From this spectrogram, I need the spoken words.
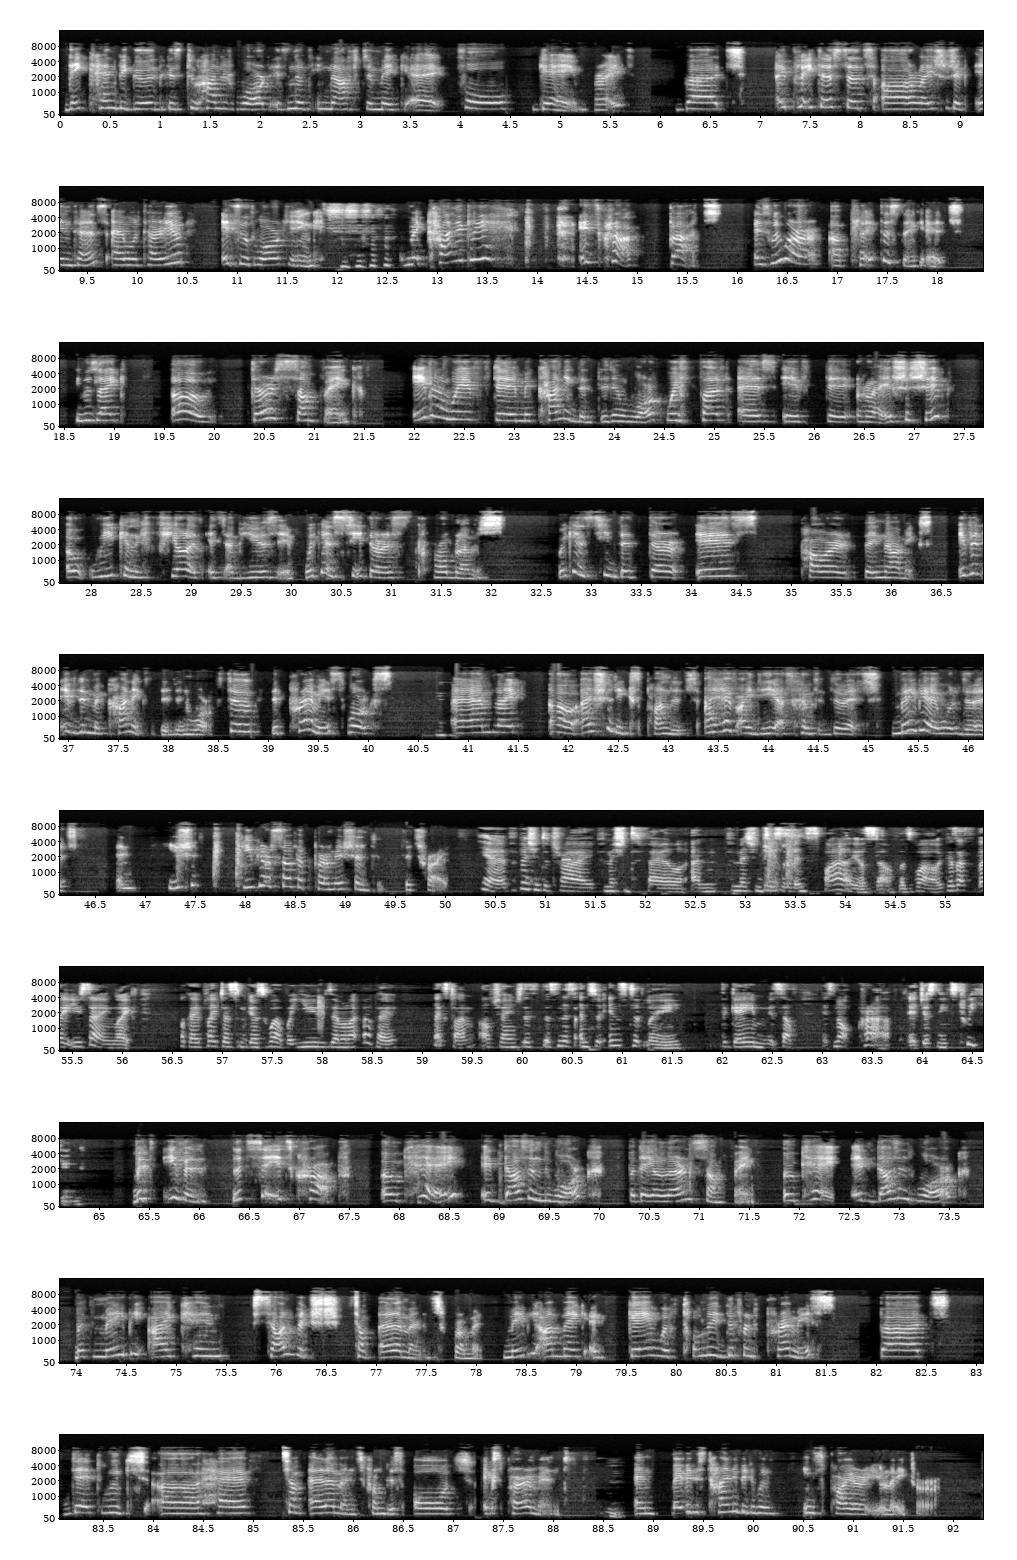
they can be good because 200 word is not enough to make a full game, right? But I play tested a relationship intense. I will tell you, it's not working. Mechanically, it's crap. But as we were uh, playtesting it, it was like, oh, there is something. Even with the mechanic that didn't work, we felt as if the relationship we can feel it, it's abusive. We can see there's problems. We can see that there is power dynamics, even if the mechanics didn't work. So the premise works. I'm like, oh, I should expand it. I have ideas how to do it. Maybe I will do it. And you should give yourself a permission to, to try it. Yeah, permission to try, permission to fail, and permission to yes. sort of inspire yourself as well. Because that's like you're saying, like okay, playtest didn't go so well, but you then are like, okay, next time I'll change this, this, and this. And so instantly, the game itself, it's not crap, it just needs tweaking. But even, let's say it's crap. Okay, it doesn't work, but I learned something. Okay, it doesn't work, but maybe I can salvage some elements from it. Maybe I make a game with totally different premise, but that would uh, have some elements from this old experiment. Mm. And maybe this tiny bit will inspire you later.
